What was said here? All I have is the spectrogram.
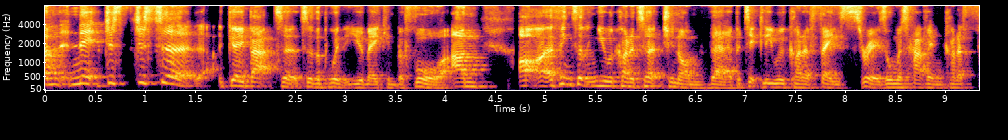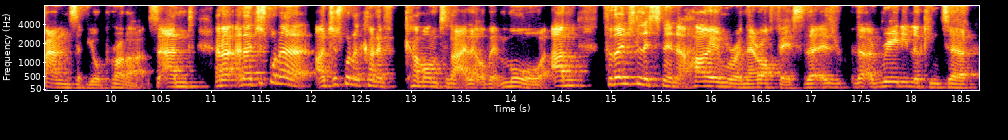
Um, Nick, just just to go back to, to the point that you were making before, um, I, I think something you were kind of touching on there, particularly with kind of phase three, is almost having kind of fans of your products. And and I, and I just want to I just want to kind of come on to that a little bit more. Um, for those listening at home or in their office that is that are really looking to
